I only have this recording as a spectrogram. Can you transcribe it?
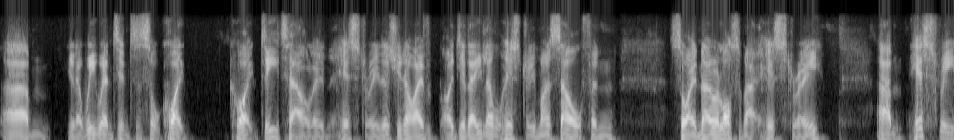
um, you know we went into sort of quite quite detail in history. And as you know, I've I did A level history myself, and so I know a lot about history. Um, history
